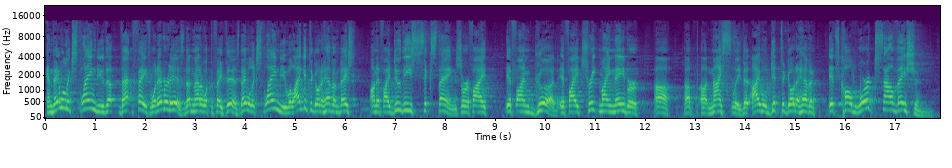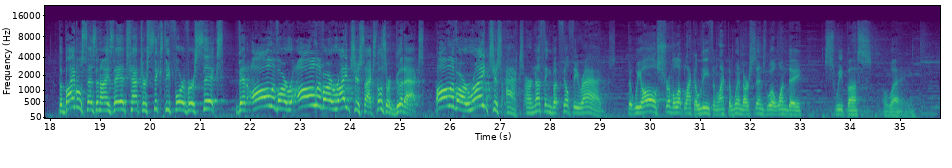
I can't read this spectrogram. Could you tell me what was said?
And they will explain to you that that faith, whatever it is, doesn't matter what the faith is, they will explain to you, Well, I get to go to heaven based on if I do these six things, or if I if I'm good, if I treat my neighbor uh, uh, uh, nicely, that I will get to go to heaven. It's called work salvation. The Bible says in Isaiah chapter 64, verse 6, that all of our all of our righteous acts, those are good acts, all of our righteous acts are nothing but filthy rags. That we all shrivel up like a leaf, and like the wind, our sins will one day sweep us away.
